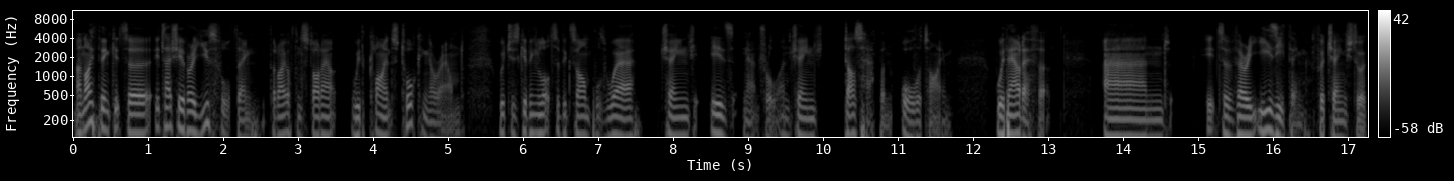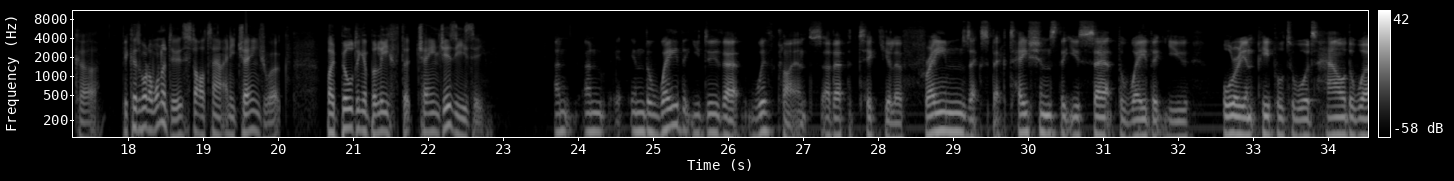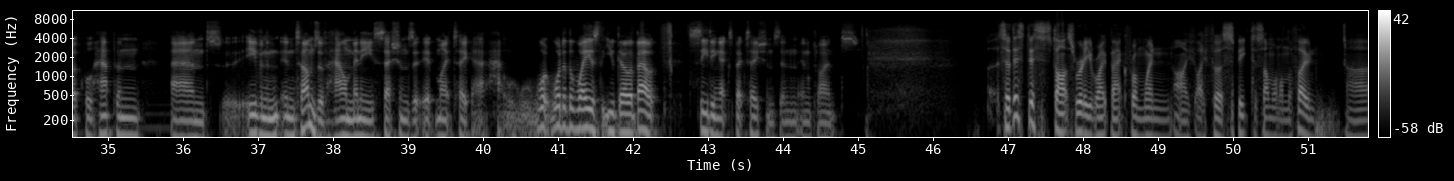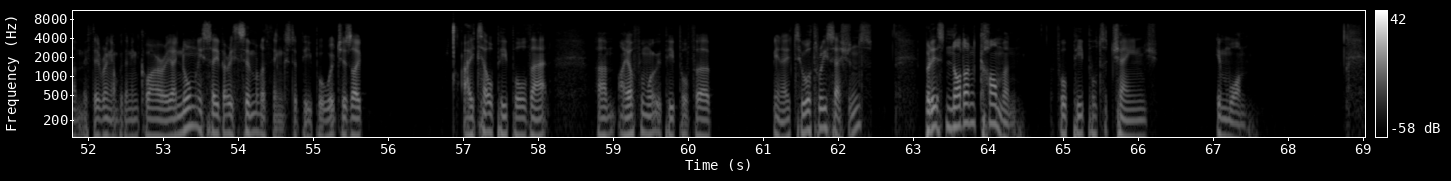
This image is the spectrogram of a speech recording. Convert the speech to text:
And I think it's a it's actually a very useful thing that I often start out with clients talking around, which is giving lots of examples where change is natural and change does happen all the time without effort. And it's a very easy thing for change to occur. Because what I want to do is start out any change work by building a belief that change is easy. And and in the way that you do that with clients, are there particular frames, expectations that you set, the way that you orient people towards how the work will happen, and uh, even in, in terms of how many sessions it, it might take? Uh, how, what what are the ways that you go about seeding expectations in in clients? So this this starts really right back from when I, I first speak to someone on the phone. Um, if they ring up with an inquiry, I normally say very similar things to people, which is I I tell people that um, I often work with people for you know two or three sessions, but it's not uncommon for people to change in one.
